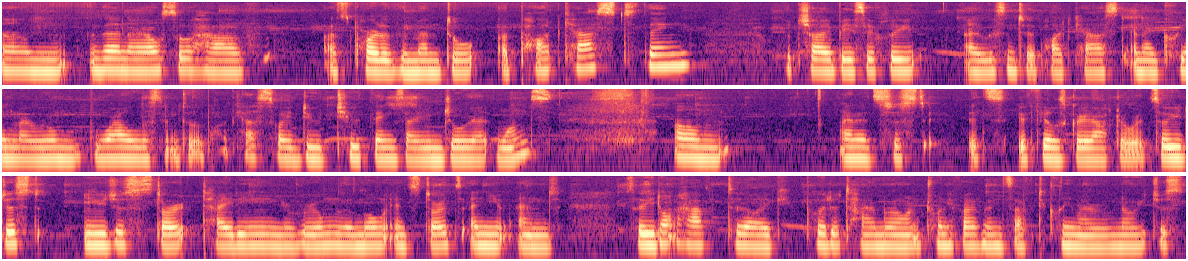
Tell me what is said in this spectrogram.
Um, then I also have, as part of the mental, a podcast thing, which I basically I listen to a podcast and I clean my room while listening to the podcast. So I do two things I enjoy at once, um, and it's just it's it feels great afterwards. So you just you just start tidying your room the moment it starts and you end. So you don't have to like put a timer on 25 minutes after to clean my room. No, you just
